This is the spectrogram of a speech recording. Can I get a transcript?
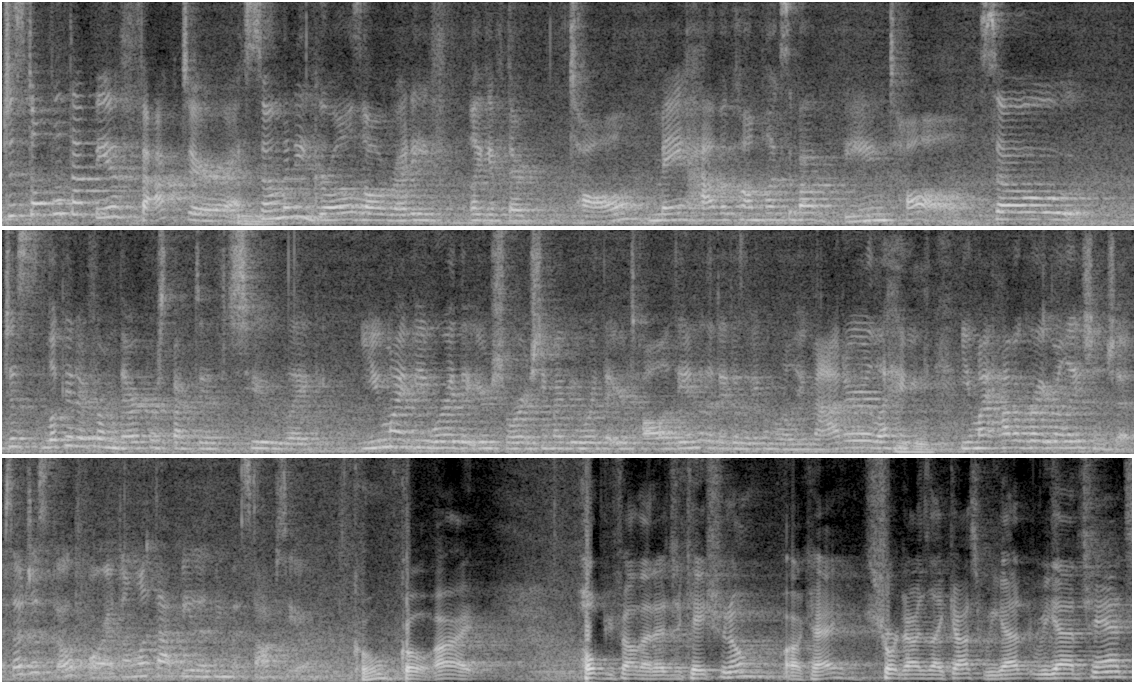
Just don't let that be a factor. Mm. So many girls already, like if they're tall, may have a complex about being tall. So just look at it from their perspective too. Like you might be worried that you're short, she might be worried that you're tall. At the end of the day, does it even really matter? Like mm-hmm. you might have a great relationship. So just go for it. Don't let that be the thing that stops you. Cool, cool. All right. Hope you found that educational. Okay, short guys like us, we got we got a chance.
